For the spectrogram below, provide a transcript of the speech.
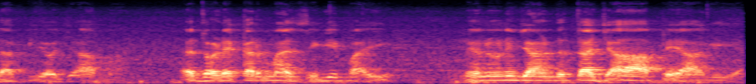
ਦਾ ਪੀਓ ਚਾਹ ਮਾ ਇਹ ਤੁਹਾਡੇ ਕਰਮਾਂ 'ਚ ਸੀਗੀ ਭਾਈ। ਮੈਨੂੰ ਨਹੀਂ ਜਾਣ ਦਿੱਤਾ, ਚਾਹ ਆਪੇ ਆ ਗਈ ਹੈ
